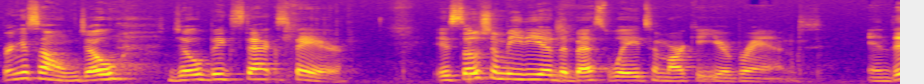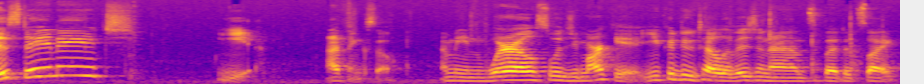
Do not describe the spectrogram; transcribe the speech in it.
Bring us home, Joe. Joe Big Stacks Fair. Is social media the best way to market your brand? In this day and age, yeah, I think so. I mean, where else would you market? You could do television ads, but it's like,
